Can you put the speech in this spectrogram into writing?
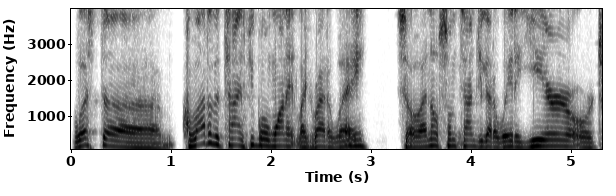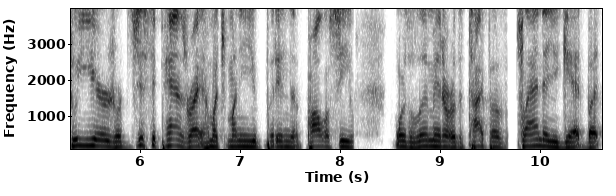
what's the, a lot of the times people want it like right away. So I know sometimes you got to wait a year or two years, or it just depends, right? How much money you put in the policy or the limit or the type of plan that you get. But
